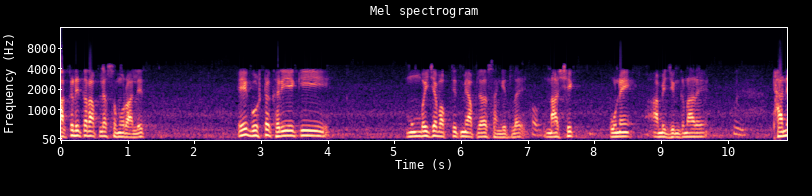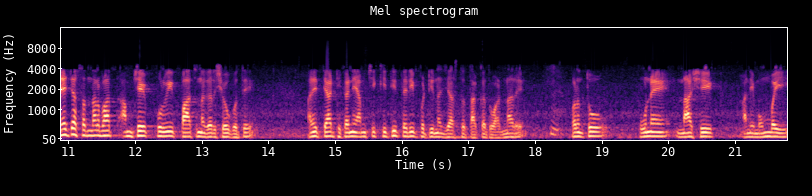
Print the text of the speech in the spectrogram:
आकडे तर आपल्यासमोर आलेत. एक गोष्ट खरी आहे की मुंबईच्या बाबतीत मी आपल्याला सांगितलं हो. आहे नाशिक पुणे आम्ही जिंकणार आहे. हं. ठाण्याच्या संदर्भात आमचे पूर्वी पाच नगरसेवक होते. आणि त्या ठिकाणी आमची कितीतरी पटीनं जास्त ताकद वाढणार आहे. परंतु पुणे नाशिक आणि मुंबई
